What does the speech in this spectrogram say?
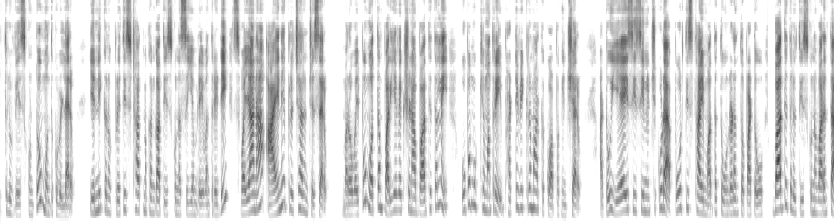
ఎత్తులు వేసుకుంటూ ముందుకు వెళ్ళారు. ఎన్నికను ప్రతిష్టాత్మకంగా తీసుకున్న సీఎం రేవంత్ రెడ్డి స్వయాన ఆయనే ప్రచారం చేశారు. మరోవైపు మొత్తం పర్యవేక్షణ బాధ్యతల్ని ఉప ముఖ్యమంత్రి భట్టి విక్రమార్కకు అప్పగించారు. అటు ఏఐసీసీ నుంచి కూడా పూర్తిస్థాయి మద్దతు ఉండడంతో పాటు బాధ్యతలు తీసుకున్న వారంతా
